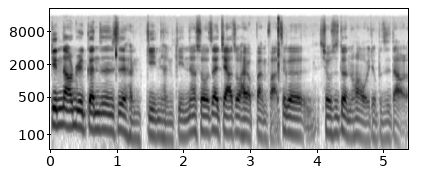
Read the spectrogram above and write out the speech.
盯到日更，真的是很跟很跟。那时候在加州还有办法，这个休斯顿的话我就不知道了。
